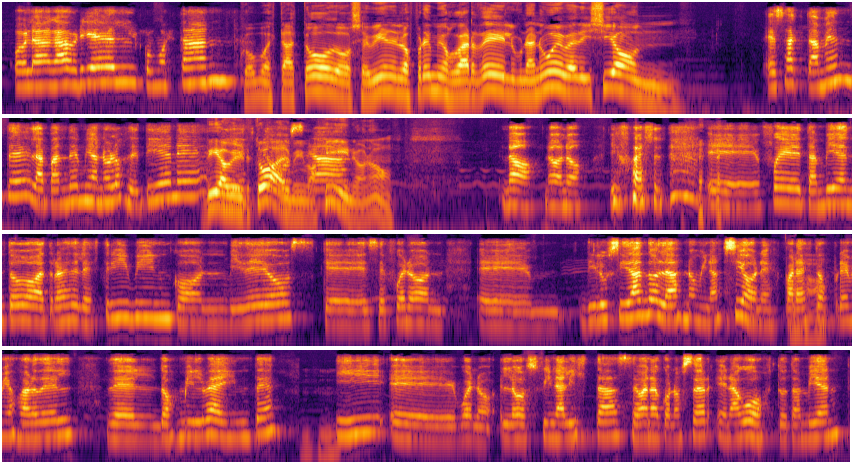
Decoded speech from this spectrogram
Hola Gabriel, ¿cómo están? ¿Cómo está todo? Se vienen los premios Gardel, una nueva edición. Exactamente, la pandemia no los detiene. Vía virtual, me imagino, ¿no? No, no, no. igual eh, fue también todo a través del streaming con videos que se fueron eh, dilucidando las nominaciones para estos premios Gardel del 2020 y eh, bueno, los finalistas se van a conocer en agosto también.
